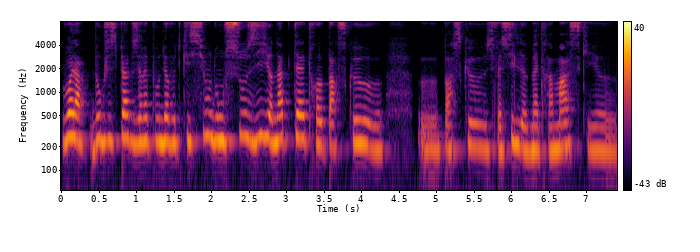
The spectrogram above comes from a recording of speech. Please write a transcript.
Voilà. Donc, j'espère que j'ai répondu à votre question. Donc, sosie, il y en a peut-être parce que euh, parce que c'est facile de mettre un masque et euh,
